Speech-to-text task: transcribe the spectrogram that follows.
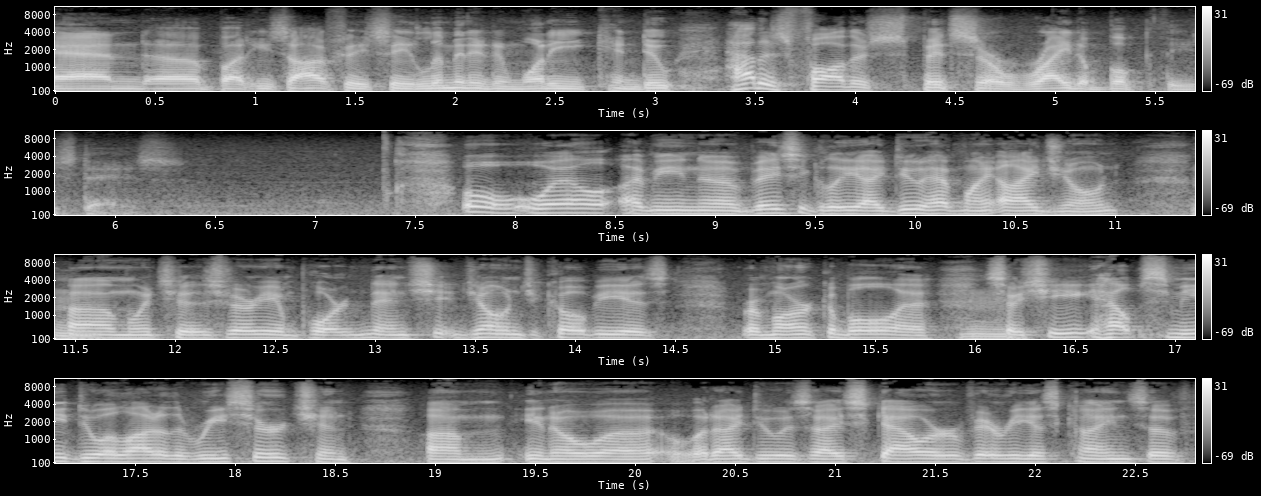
and uh, but he's obviously limited in what he can do. How does Father Spitzer write a book these days? Oh, well, I mean, uh, basically, I do have my eye, Joan, um, which is very important. And she, Joan Jacoby is remarkable. Uh, So she helps me do a lot of the research. And, um, you know, uh, what I do is I scour various kinds of,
